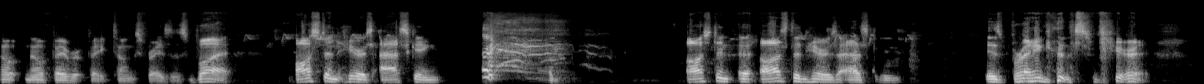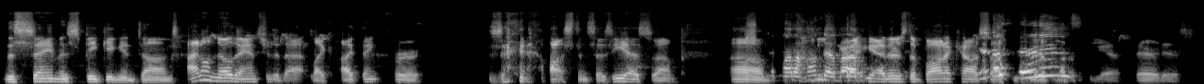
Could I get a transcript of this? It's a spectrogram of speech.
No, no favorite fake tongues phrases. But Austin here is asking. Austin, uh, Austin here is asking, is praying in the spirit the same as speaking in tongues? I don't know the answer to that. Like, I think for Austin says he has some. Um, um, Honda, right, yeah, there's the Boddick House. Yes, there it is. Yeah, there it is.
